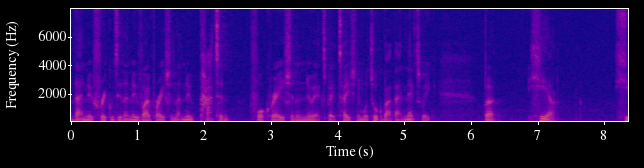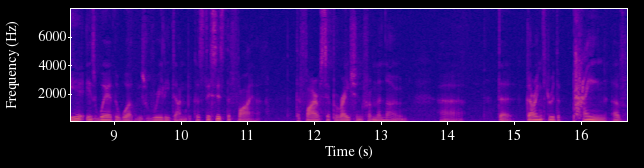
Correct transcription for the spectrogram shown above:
that new frequency, that new vibration, that new pattern for creation and new expectation. And we'll talk about that next week. But here, here is where the work is really done because this is the fire the fire of separation from the known, uh, the going through the pain of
